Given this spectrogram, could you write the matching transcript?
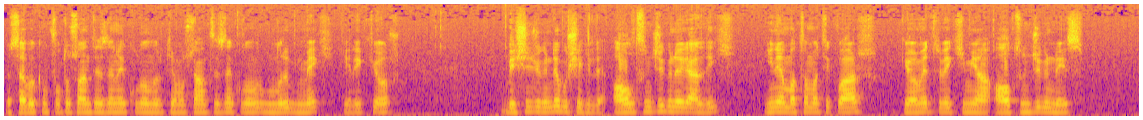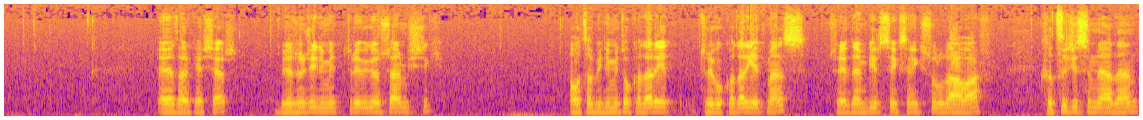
Mesela bakın fotosentezde ne kullanılır, kemosentezde ne kullanılır bunları bilmek gerekiyor. Beşinci günde bu şekilde. Altıncı güne geldik. Yine matematik var. Geometri ve kimya. Altıncı gündeyiz. Evet arkadaşlar. Biraz önce limit türevi göstermiştik. Ama tabi limit o kadar yet türev o kadar yetmez. Türevden 1.82 soru daha var. Katı cisimlerden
